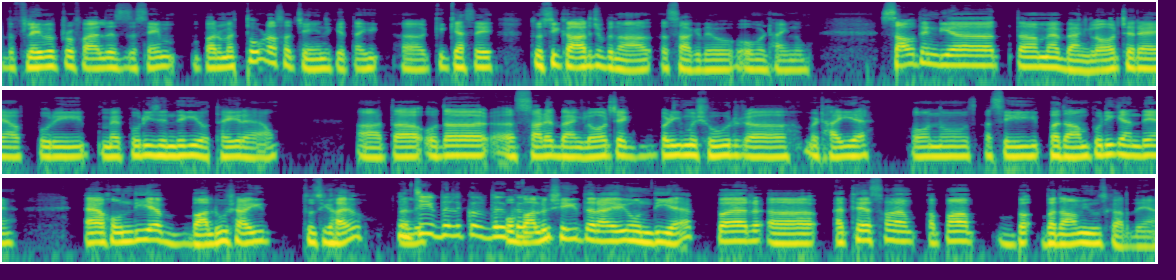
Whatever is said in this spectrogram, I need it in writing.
the flavour profile is the same ਪਰ ਮੈਂ ਥੋੜਾ ਸਾ ਚੇਂਜ ਕੀਤਾ ਕਿ ਕਿਵੇਂ ਤੁਸੀਂ ਕਾਰ 'ਚ ਬਣਾ ਸਕਦੇ ਹੋ ਉਹ ਮਿਠਾਈ ਨੂੰ। ਸਾਊਥ ਇੰਡੀਆ ਤਾਂ ਮੈਂ ਬੈਂਗਲੌਰ 'ਚ ਰਿਹਾ ਪੂਰੀ ਮੈਂ ਪੂਰੀ ਜ਼ਿੰਦਗੀ ਉੱਥੇ ਹੀ ਰਿਹਾ ਹਾਂ। ਤਾਂ ਅ, ਸਾਡੇ ਬੈਂਗਲੌਰ 'ਚ ਇੱਕ ਬੜੀ ਮਸ਼ਹੂਰ ਮਿਠਾਈ ਹੈ ਉਹਨੂੰ ਅਸੀਂ ਬਦਾਮਪੂਰੀ ਕਹਿੰਦੇ ਆ। ਇਹ ਹੁੰਦੀ ਹੈ ਬਾਲੂਸ਼ਾਹੀ ਤੁਸੀਂ ਖਾਇਓ? ਜੀ ਬਿਲਕੁਲ ਉਹ ਬਿਲਕੁਲ ਬਾਲੂਸ਼ਾਹੀ ਤਰ੍ਹਾਂ ਹੀ ਹੁੰਦੀ ਹੈ ਪਰ ਇੱਥੇ ਅਸਾਂ ਆਪਾਂ ਬਦਾਮ ਯੂਜ਼ ਕਰਦੇ ਆ।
